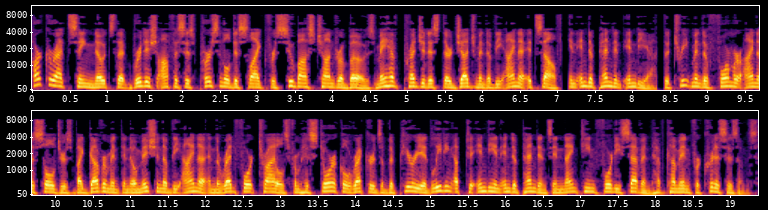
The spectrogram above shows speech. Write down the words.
Harkirat Singh notes that British officers' personal dislike for Subhas Chandra Bose may have prejudiced their judgment of the INA itself. In independent India, the treatment of former INA soldiers by government and omission of the INA and the Red Fort trials from historical records of the period leading up to Indian independence in 1947 have come in for criticisms.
